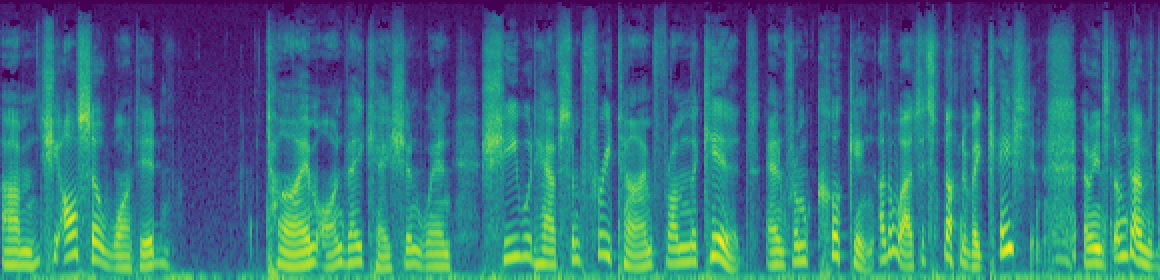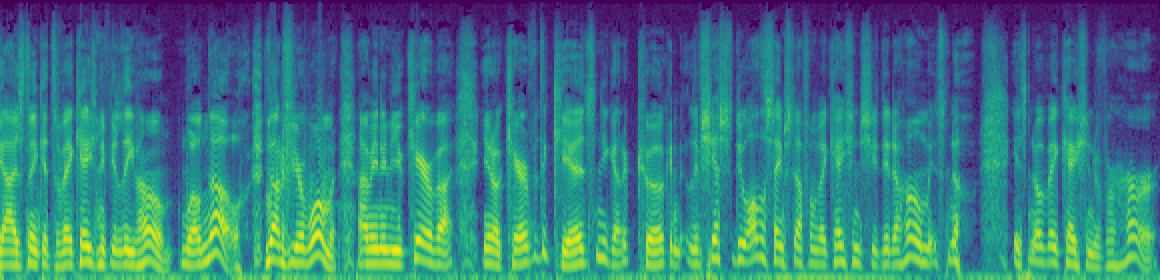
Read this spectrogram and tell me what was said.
Um, she also wanted time on vacation when she would have some free time from the kids and from cooking. Otherwise, it's not a vacation. I mean, sometimes guys think it's a vacation if you leave home. Well, no, not if you're a woman. I mean, and you care about, you know, caring for the kids and you got to cook. And if she has to do all the same stuff on vacation she did at home, it's no, it's no vacation for her.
